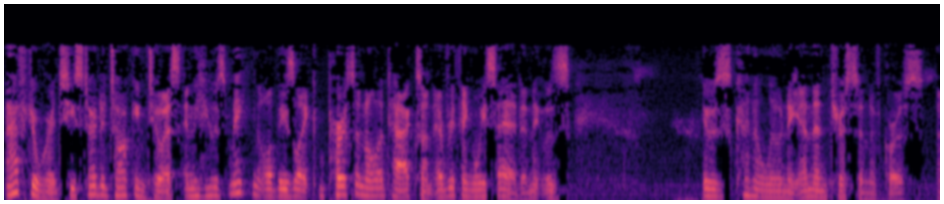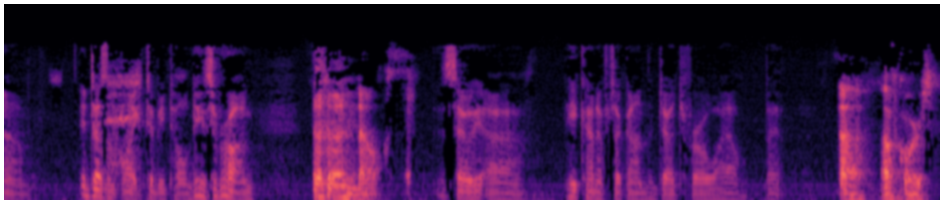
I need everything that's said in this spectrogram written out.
afterwards he started talking to us, and he was making all these like personal attacks on everything we said, and it was, it was kind of loony. And then Tristan, of course, um, it doesn't like to be told he's wrong. no. So uh, he kind of took on the judge for a while, but. Uh, of course.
